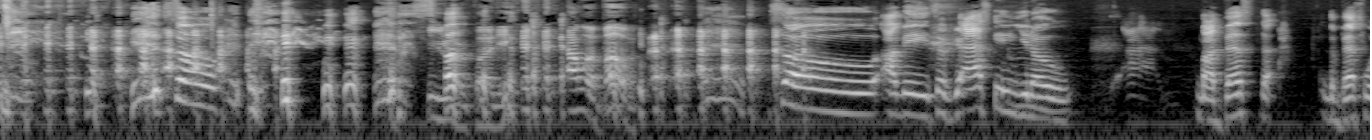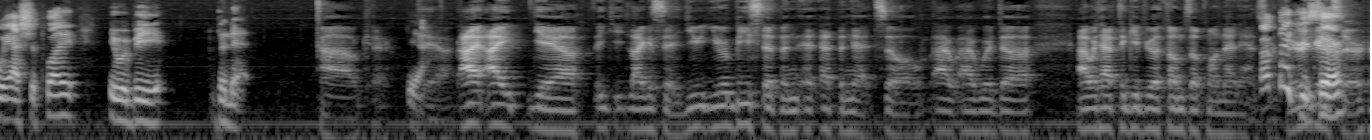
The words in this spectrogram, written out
so, you were funny. I want both. so I mean, so if you're asking, you know, uh, my best, the, the best way I should play, it would be the net. Ah, okay. Yeah. I, I, yeah. Like I said, you you're a beast at the at the net, so I, I would uh, I would have to give you a thumbs up on that answer. Uh, thank Very you, good, sir.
